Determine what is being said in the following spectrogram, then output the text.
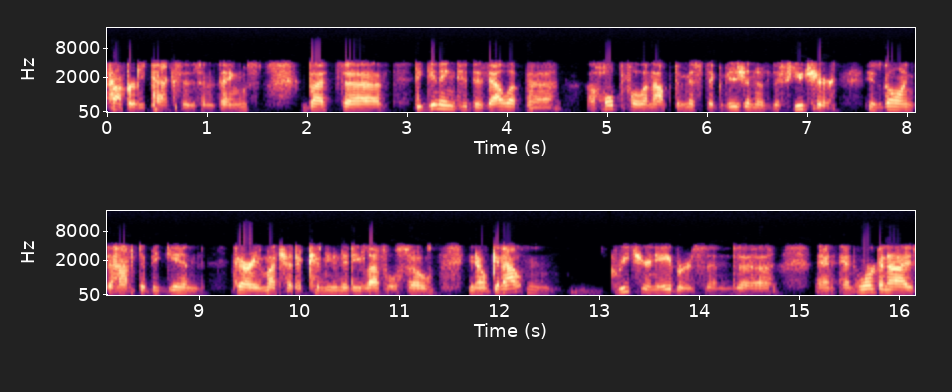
property taxes and things, but uh, beginning to develop a, a hopeful and optimistic vision of the future is going to have to begin very much at a community level. So, you know, get out and greet your neighbors and uh, and and organize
